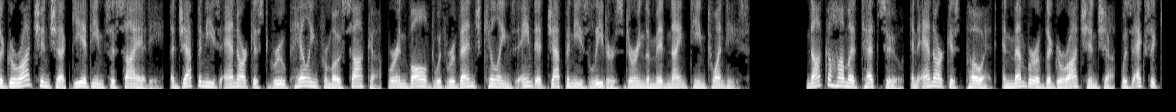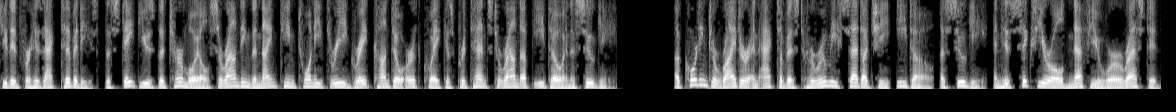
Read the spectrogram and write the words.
The Girochinsha Guillotine Society, a Japanese anarchist group hailing from Osaka, were involved with revenge killings aimed at Japanese leaders during the mid-1920s. Nakahama Tetsu, an anarchist poet, and member of the Girochinsha, was executed for his activities. The state used the turmoil surrounding the 1923 Great Kanto earthquake as pretense to round up Ito and Osugi. According to writer and activist Harumi Setouchi, Ito, Osugi, and his six-year-old nephew were arrested,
